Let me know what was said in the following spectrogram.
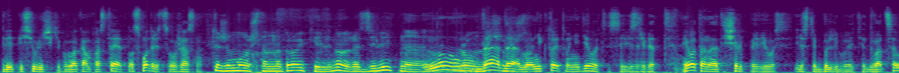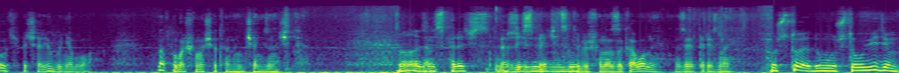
две писюлечки по бокам поставят, ну смотрится ужасно. Ты же можешь там на тройке или, ну, разделить на Ну, ровно, да, чтобы- да, но никто этого не делает из, из ребят. И вот она, эта щель появилась. Если были бы эти два целых кирпича, ее бы не было. Но по большому счету она ничего не значит. Ну, а здесь спрячется. Да, здесь спрячется, то бишь у нас за колонной, за этой резной. Ну что, я думаю, что увидим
